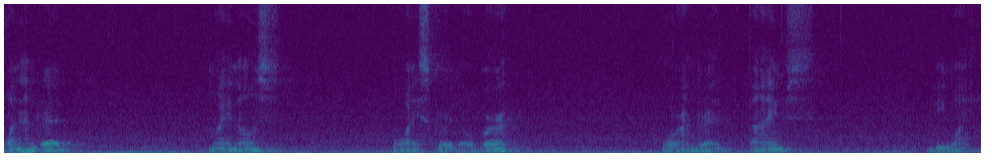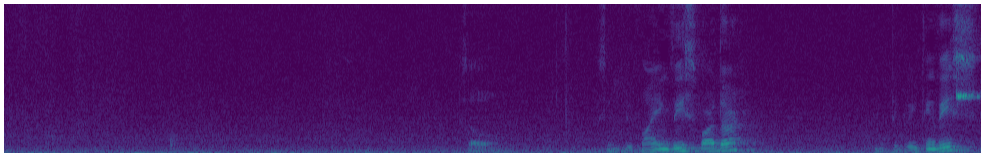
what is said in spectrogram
100 minus y squared over 400 times dy. So, simplifying this further, integrating this,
